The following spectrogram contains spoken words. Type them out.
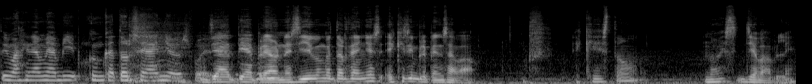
imagíname a mí con 14 años, pues. Ya, tía, pero aún así yo con 14 años es que siempre pensaba, "Uf, es que esto no es llevable.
